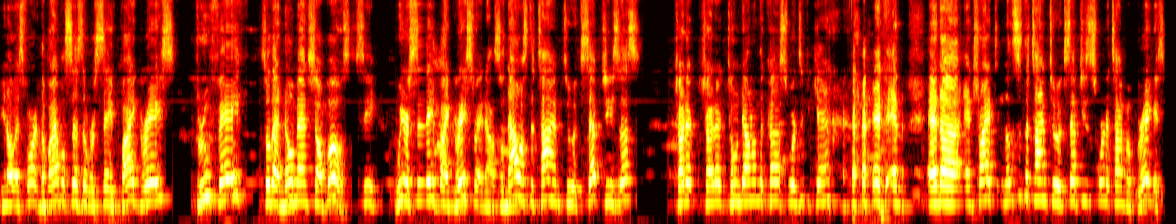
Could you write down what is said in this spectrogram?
you know, as far the Bible says that we're saved by grace through faith, so that no man shall boast. See, we are saved by grace right now. So now is the time to accept Jesus. Try to try to tone down on the cuss words if you can, and and and uh, and try to. You know, this is the time to accept Jesus. We're in a time of grace.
